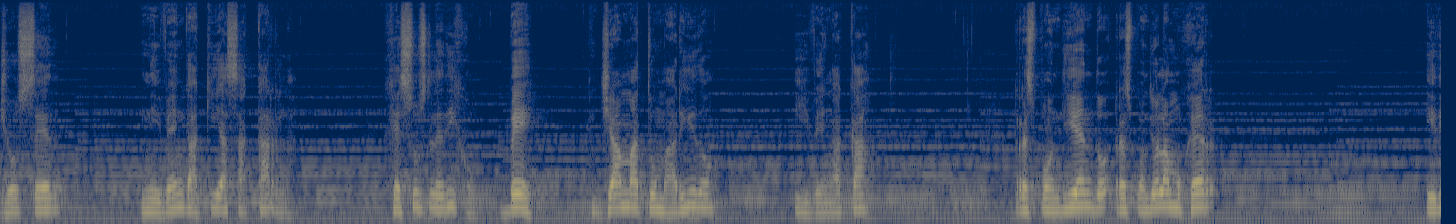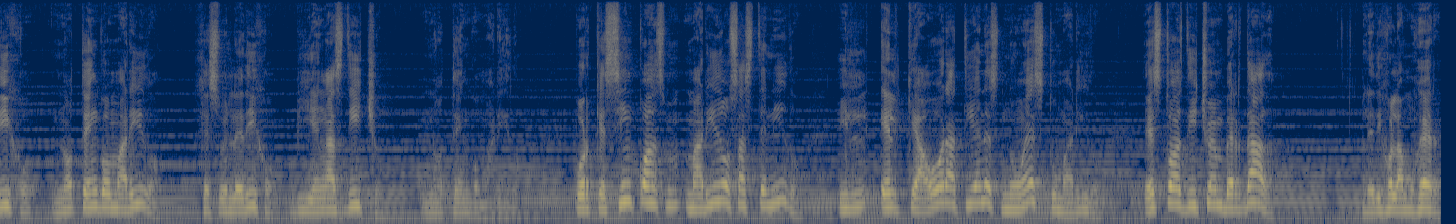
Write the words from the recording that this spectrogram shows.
yo sed ni venga aquí a sacarla. Jesús le dijo, ve, llama a tu marido y ven acá. Respondiendo, respondió la mujer y dijo, no tengo marido. Jesús le dijo, bien has dicho, no tengo marido porque cinco maridos has tenido y el que ahora tienes no es tu marido. Esto has dicho en verdad. Le dijo la mujer,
